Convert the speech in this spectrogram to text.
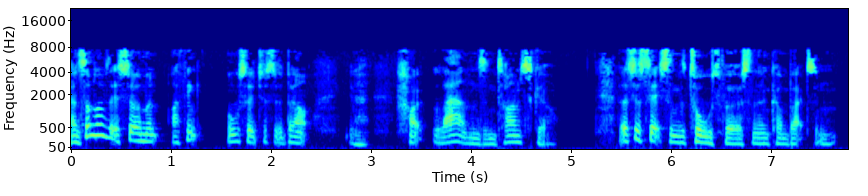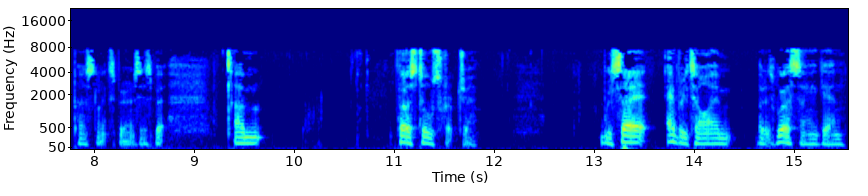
And sometimes the discernment, I think, also just is about you know how it lands and timescale. Let's just get some of the tools first, and then come back to some personal experiences. But um, first tool, scripture. We say it every time, but it's worth saying again.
